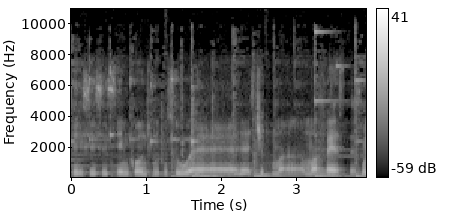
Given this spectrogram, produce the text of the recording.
se, se, se- se encontra no sul é, é tipo uma, uma festa.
